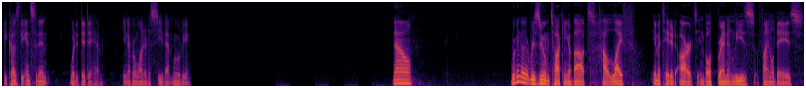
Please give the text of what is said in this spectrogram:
because the incident what it did to him. He never wanted to see that movie. Now, we're going to resume talking about how life imitated art in both Brandon Lee's final days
